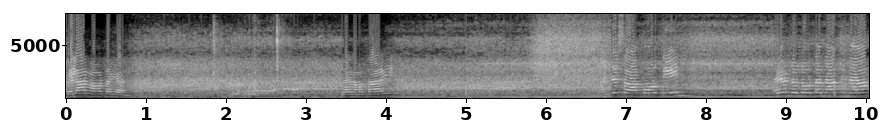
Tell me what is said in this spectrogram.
Kailangan mamatay yan. Yan, namatay. Nandiyan sa 14. Ayan, lulutan natin ang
